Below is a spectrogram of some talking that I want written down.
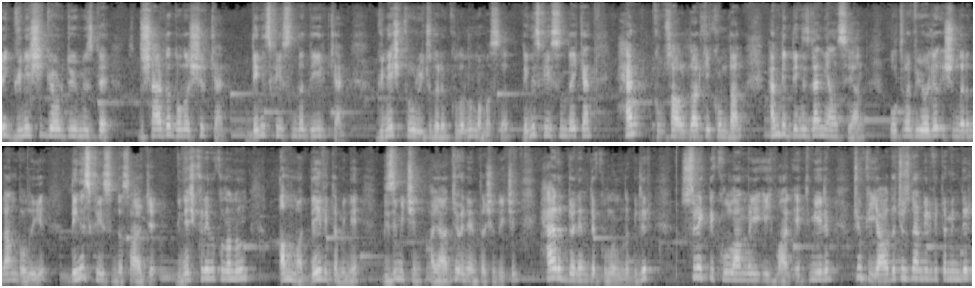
ve güneşi gördüğümüzde dışarıda dolaşırken, deniz kıyısında değilken güneş koruyucuların kullanılmaması, deniz kıyısındayken hem kumsaldaki kumdan hem de denizden yansıyan ultraviyole ışınlarından dolayı deniz kıyısında sadece güneş kremi kullanalım ama D vitamini bizim için hayati önem taşıdığı için her dönemde kullanılabilir. Sürekli kullanmayı ihmal etmeyelim. Çünkü yağda çözülen bir vitamindir.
